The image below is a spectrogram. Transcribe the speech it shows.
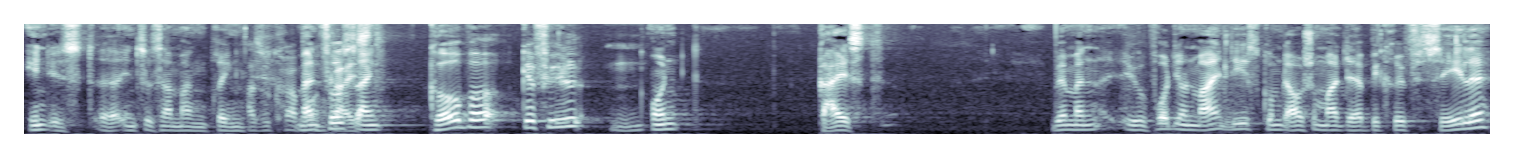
in ist, äh, in Zusammenhang bringen. Also Körper Man führt ein Körpergefühl mhm. und Geist. Wenn man über Body and Mind liest, kommt auch schon mal der Begriff Seele,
